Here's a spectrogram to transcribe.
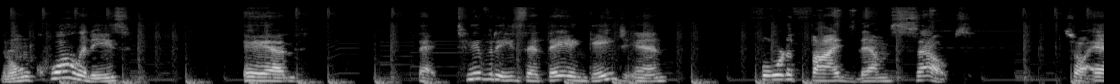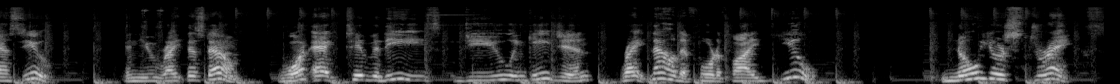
their own qualities, and the activities that they engage in fortified themselves. So I ask you, and you write this down. What activities do you engage in right now that fortify you? Know your strengths.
